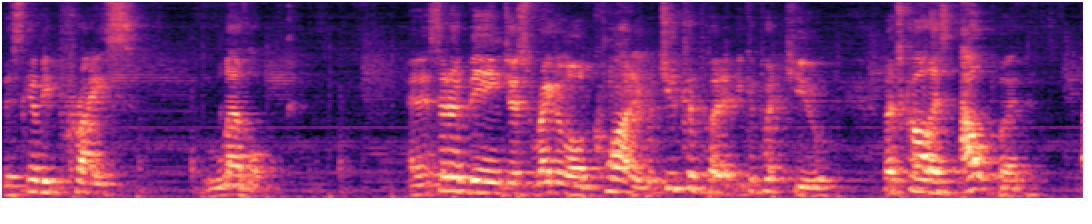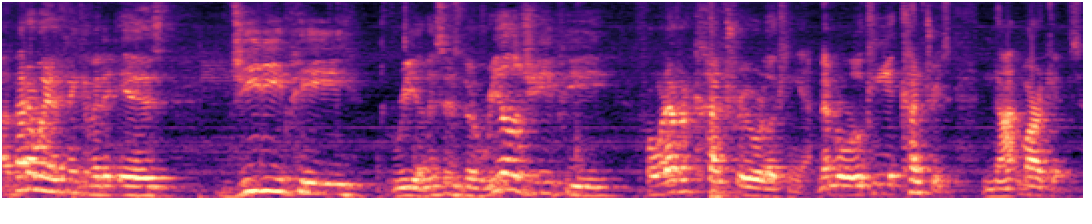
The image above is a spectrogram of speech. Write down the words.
this is going to be price level. And instead of being just regular old quantity, which you could put it, you could put Q, let's call this output. A better way to think of it is GDP real. This is the real GDP for whatever country we're looking at. Remember, we're looking at countries, not markets.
